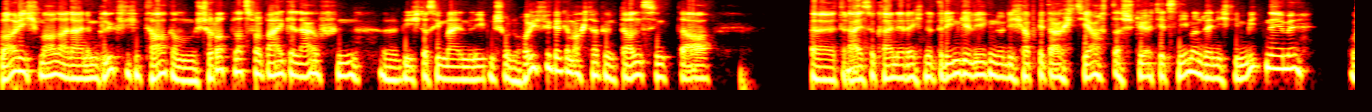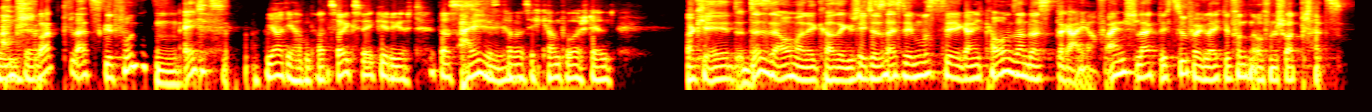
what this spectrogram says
war ich mal an einem glücklichen Tag am Schrottplatz vorbeigelaufen, äh, wie ich das in meinem Leben schon häufiger gemacht habe. Und dann sind da äh, drei so kleine Rechner drin gelegen und ich habe gedacht, ja, das stört jetzt niemand, wenn ich die mitnehme. Und, Am äh, Schrottplatz äh, gefunden, echt? Ja, die haben da Zeugs weggerührt. Das, das, kann man sich kaum vorstellen. Okay, das ist ja auch mal eine krasse Geschichte. Das heißt, du musst dir gar nicht kaufen, sondern du hast drei auf einen Schlag durch Zufall gleich gefunden auf dem Schrottplatz.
